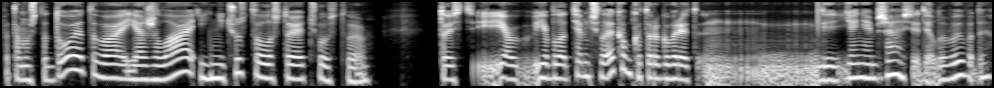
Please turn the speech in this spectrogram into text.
Потому что до этого я жила и не чувствовала, что я чувствую. То есть я, я была тем человеком, который говорит, я не обижаюсь, я делаю выводы.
